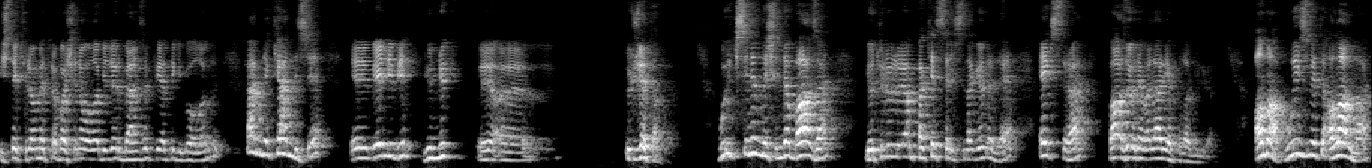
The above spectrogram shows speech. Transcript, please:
işte kilometre başına olabilir, benzin fiyatı gibi olabilir. Hem de kendisi e, belli bir günlük e, e, ücret alıyor. Bu ikisinin dışında bazen götürülen paket sayısına göre de ekstra bazı ödemeler yapılabiliyor. Ama bu hizmeti alanlar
